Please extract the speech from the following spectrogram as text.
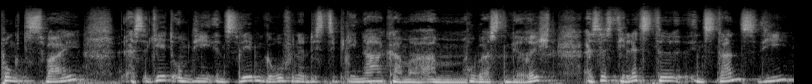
Punkt zwei: Es geht um die ins Leben gerufene Disziplinarkammer am obersten Gericht. Es ist die letzte Instanz, die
